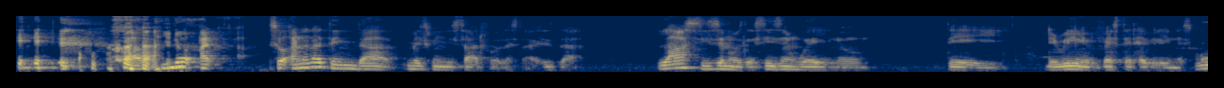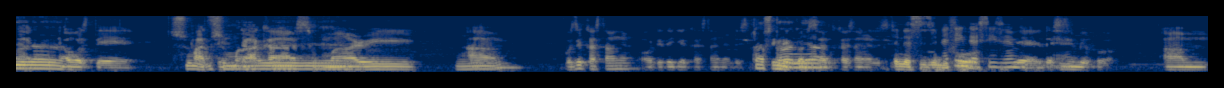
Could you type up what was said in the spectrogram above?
um, you know, I, so another thing that makes me sad for Leicester is that last season was the season where you know they they really invested heavily in the squad. Yeah. That was the Sum- Patson Daka, Soumaré. Soumaré. Mm. Um, was it Castagna or did they get Castagna this season? Castagna. I think they got Castagna this I think season. the season I before. think the season. Yeah, the season before. Um,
